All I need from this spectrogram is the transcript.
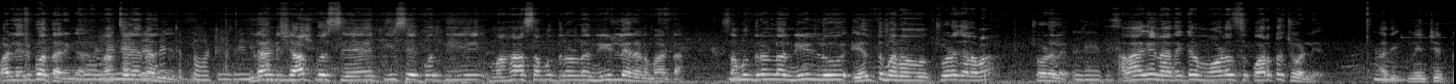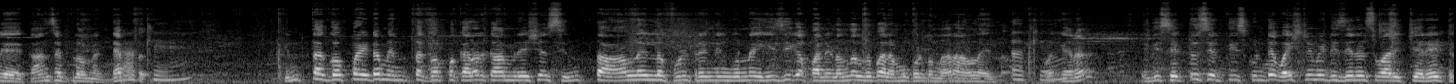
వాళ్ళు వెళ్ళిపోతారు ఇంకా. నచ్చలేదని చెప్పి. ఇలాంటి షాప్కి వస్తే తీసే కొద్దీ మహాసముద్రంలో నీళ్ళేనమాట సముద్రంలో నీళ్ళు వెళ్తూ మనం చూడగలమా? చూడలేము లేదు అలాగే నా దగ్గర మోడల్స్ కొరత చూడలేదు. అది నేను చెప్పే కాన్సెప్ట్లో ఉన్న డెప్త్ ఇంత గొప్ప ఐటమ్ ఇంత గొప్ప కలర్ కాంబినేషన్స్ ఇంత ఆన్లైన్లో ఫుల్ ట్రెండింగ్ ఉన్న ఈజీగా పన్నెండు వందల రూపాయలు అమ్ముకుంటున్నారు ఆన్లైన్లో. ఓకే. ఓకేనా? ఇది సెట్ టు సెట్ తీసుకుంటే వైష్ణవి డిజైనర్స్ వారు ఇచ్చే రేటు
